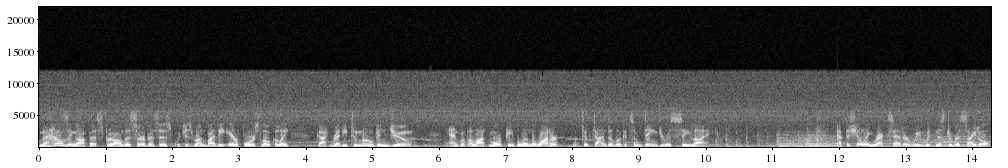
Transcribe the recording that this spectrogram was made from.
The housing office for all the services, which is run by the Air Force locally, got ready to move in June. And with a lot more people in the water, it took time to look at some dangerous sea life. At the Schilling Rec Center, we witnessed a recital.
